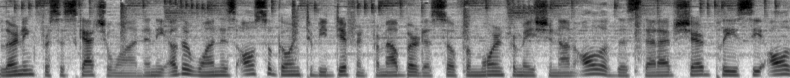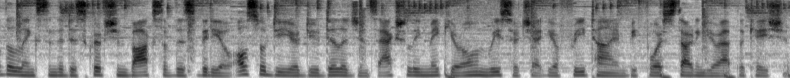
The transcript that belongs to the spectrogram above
learning for Saskatchewan, and the other one is also going to be different from Alberta. So, for more information on all of this that I've shared, please see all the links in the description box of this video. Also, do your due diligence, actually make your own research at your free time before starting your application.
